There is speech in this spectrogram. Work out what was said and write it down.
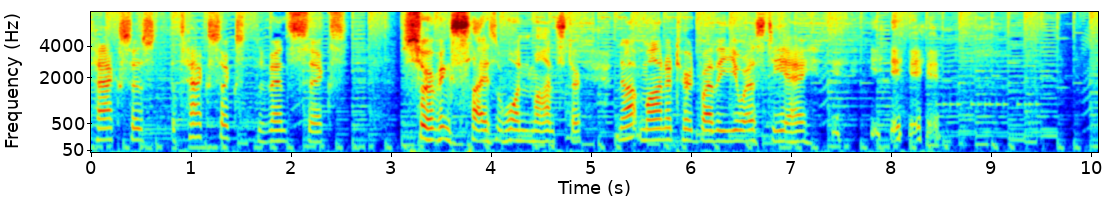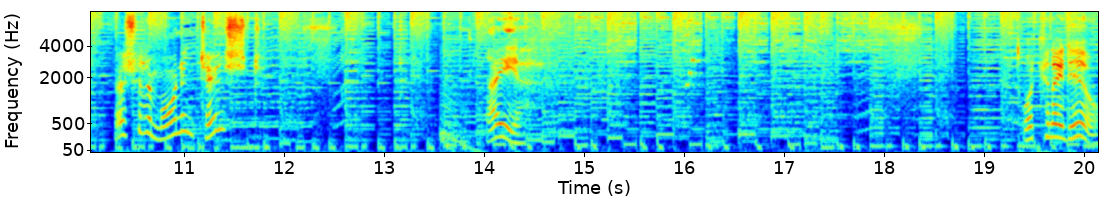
Says attack 6, defense 6. Serving size 1 monster. Not monitored by the USDA. Fresh in the morning taste. Aye. What can I do?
